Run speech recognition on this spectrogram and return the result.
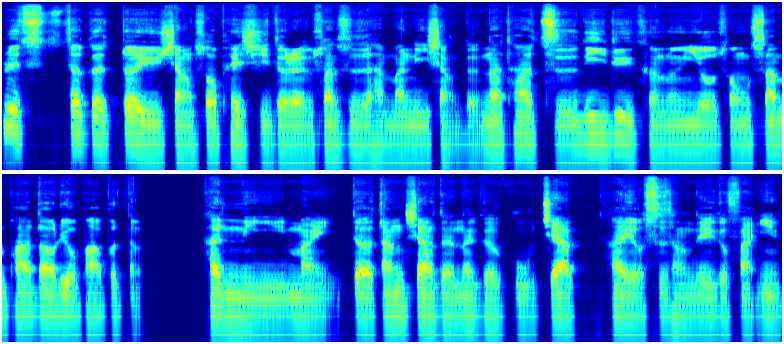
REITs 这个对于享受配息的人算是还蛮理想的。那它的值利率可能有从三趴到六趴不等。看你买的当下的那个股价，还有市场的一个反应。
